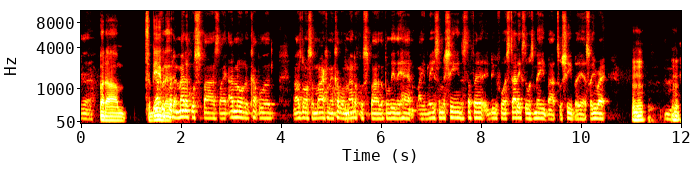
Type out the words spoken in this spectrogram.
yeah. but um to be able to for the medical spas, like I know a couple of when I was doing some marketing, a couple of medical spas, I believe they had like laser machines and stuff like that they do for aesthetics. It was made by Toshiba. Yeah, so you're right. Mhm, Mhm. mhm.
